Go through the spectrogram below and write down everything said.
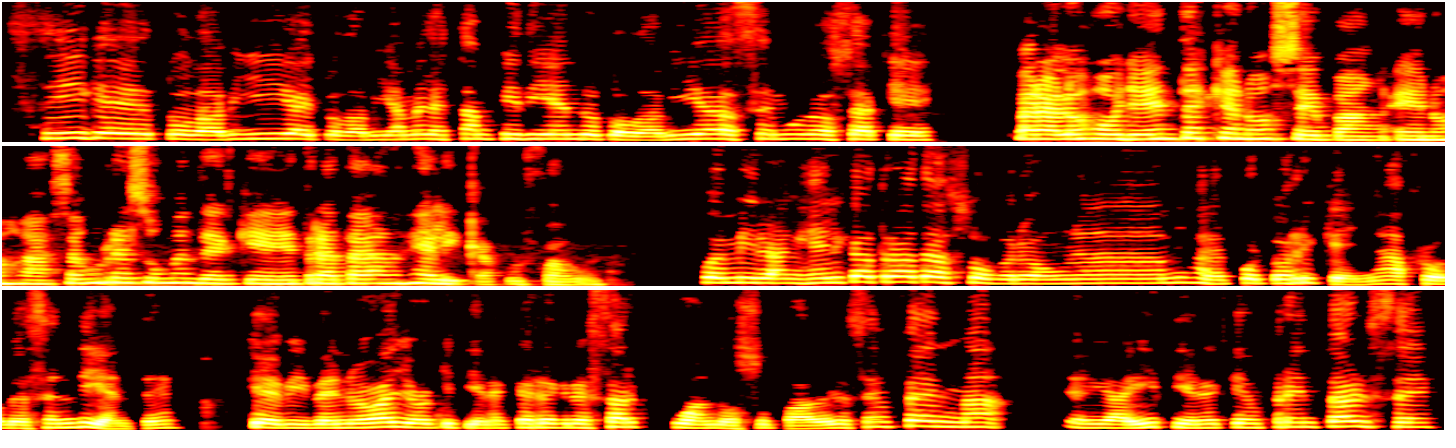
sigue todavía y todavía me le están pidiendo, todavía se mueve. O sea que para los oyentes que no sepan, eh, nos hace un resumen de qué trata Angélica, por favor. Pues mira, Angélica trata sobre una mujer puertorriqueña afrodescendiente que vive en Nueva York y tiene que regresar cuando su padre se enferma. Y ahí tiene que enfrentarse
